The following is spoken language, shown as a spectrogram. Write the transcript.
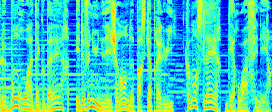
Le bon roi Dagobert est devenu une légende parce qu'après lui commence l'ère des rois fainéants.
